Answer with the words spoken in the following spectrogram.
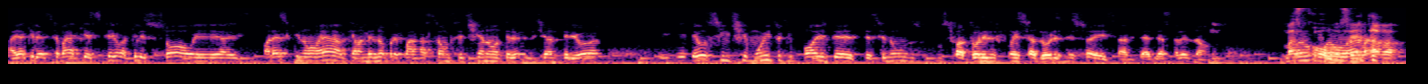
Aí aquele, você vai aquecer aquele sol e parece que não é aquela mesma preparação que você tinha no, no dia anterior. E eu senti muito que pode ter, ter sido um dos, dos, fatores influenciadores nisso aí, sabe? Dessa lesão. Mas como? Você estava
